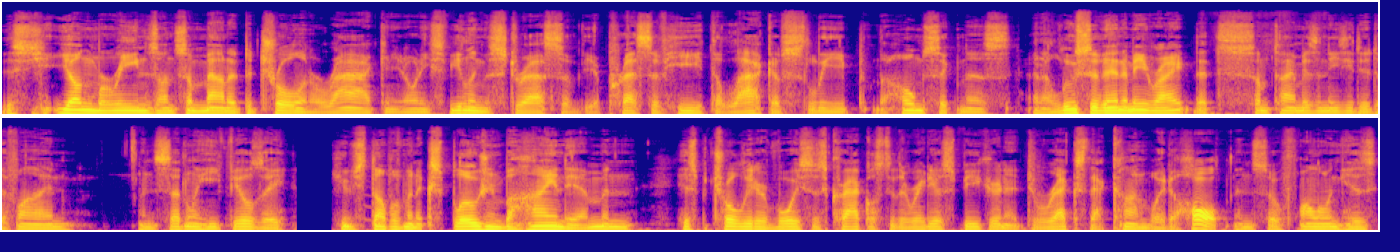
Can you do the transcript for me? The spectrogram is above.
this young Marine's on some mounted patrol in Iraq, and you know, and he's feeling the stress of the oppressive heat, the lack of sleep, the homesickness, an elusive enemy, right? That sometimes isn't easy to define. And suddenly he feels a huge thump of an explosion behind him, and his patrol leader voices crackles through the radio speaker, and it directs that convoy to halt. And so, following his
